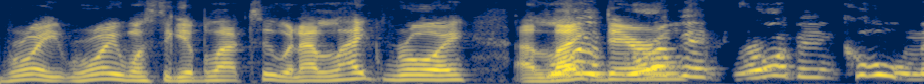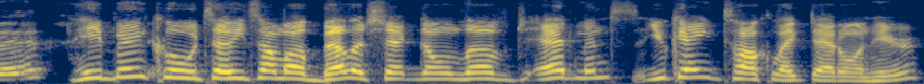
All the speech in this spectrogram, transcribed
Roy, Roy wants to get blocked too. And I like Roy. I Roy, like Daryl. Roy been, Roy been cool, man. He been cool until he talking about Belichick don't love Edmunds. You can't talk like that on here.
